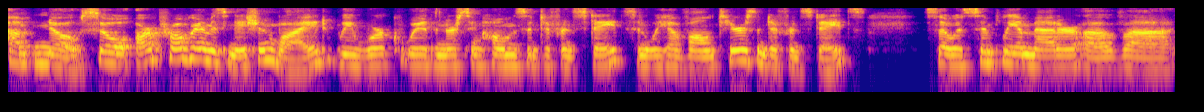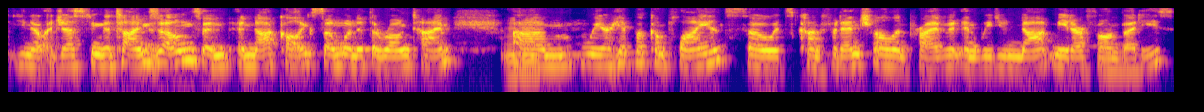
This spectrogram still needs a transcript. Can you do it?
Um, no. So our program is nationwide. We work with nursing homes in different states, and we have volunteers in different states. So it's simply a matter of uh, you know adjusting the time zones and, and not calling someone at the wrong time. Mhm. Um, we are HIPAA compliant, so it's confidential and private, and we do not meet our phone buddies.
